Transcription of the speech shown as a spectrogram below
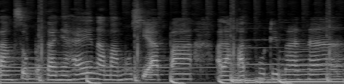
Langsung bertanya, "Hai, namamu siapa? Alamatmu di mana?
